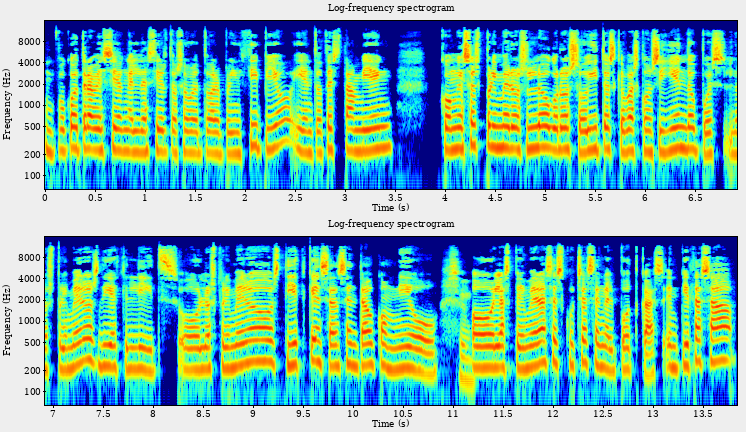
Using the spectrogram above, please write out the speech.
un poco travesía en el desierto, sobre todo al principio, y entonces también con esos primeros logros o hitos que vas consiguiendo, pues los primeros 10 leads o los primeros 10 que se han sentado conmigo Sí. o las primeras escuchas en el podcast. Empiezas a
